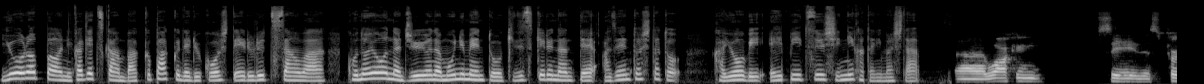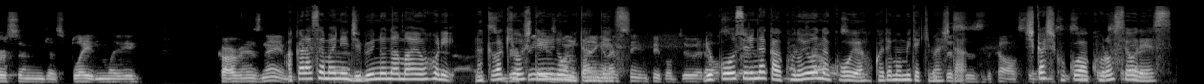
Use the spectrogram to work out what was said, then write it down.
ヨーロッパを2ヶ月間バックパックで旅行しているルッツさんは、このような重要なモニュメントを傷つけるなんて唖然としたと、火曜日 AP 通信に語りました。Uh, walking, あからさまに自分の名前を彫り、落書きをしているのを見たんです。旅行する中、このような行為は他でも見てきました。しかしここはコロッセオです。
